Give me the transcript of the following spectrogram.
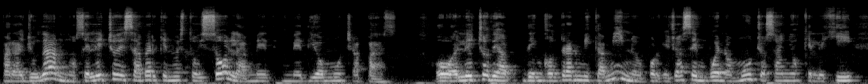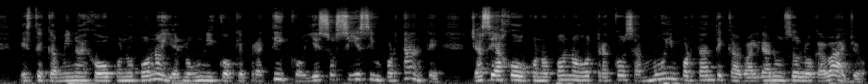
para ayudarnos. El hecho de saber que no estoy sola me, me dio mucha paz o el hecho de, encontrar mi camino, porque yo hace, bueno, muchos años que elegí este camino de Ho'oponopono y es lo único que practico, y eso sí es importante, ya sea Ho'oponopono otra cosa, muy importante cabalgar un solo caballo,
